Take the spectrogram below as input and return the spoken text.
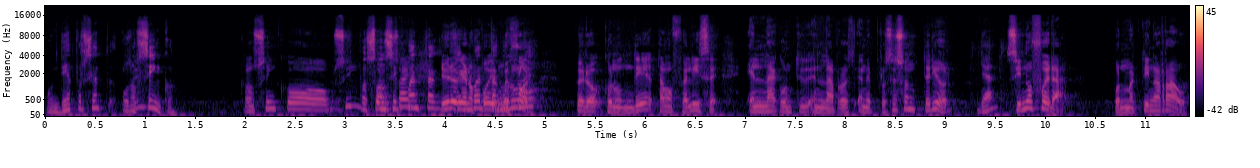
¿Un 10%? ¿Unos 5? Con 5, sí, pues son 50. Yo creo que nos puede ir mejor. Pero con un 10 estamos felices. En, la, en, el proceso anterior, ¿Ya? si no fuera por Martina Rau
